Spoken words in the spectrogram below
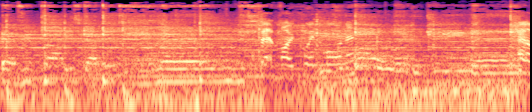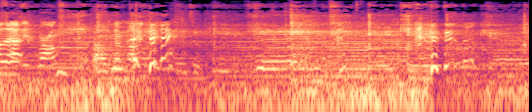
Everybody's got demons. Bit of Michael in the morning. Tell I that. did wrong.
